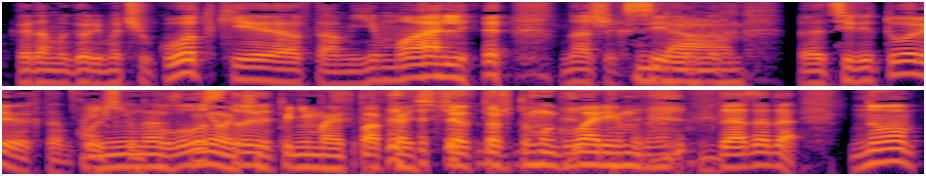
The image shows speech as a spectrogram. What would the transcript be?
когда мы говорим о Чукотке, там, Ямале, наших северных э, территориях, там, Они Кольском не полуострове. очень понимают пока сейчас то, что мы говорим. да. Да-да-да. Но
